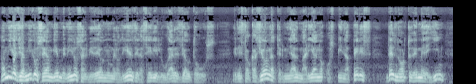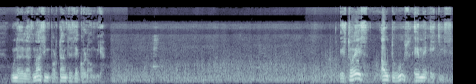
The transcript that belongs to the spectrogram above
Amigas y amigos, sean bienvenidos al video número 10 de la serie Lugares de Autobús. En esta ocasión, la terminal Mariano Ospina Pérez del norte de Medellín, una de las más importantes de Colombia. Esto es Autobús MX.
